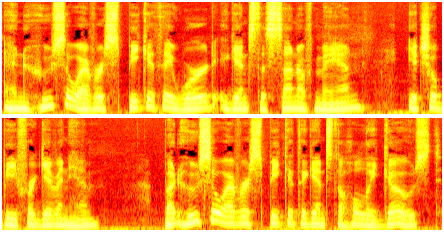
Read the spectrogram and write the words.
And whosoever speaketh a word against the Son of Man, it shall be forgiven him. But whosoever speaketh against the Holy Ghost,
